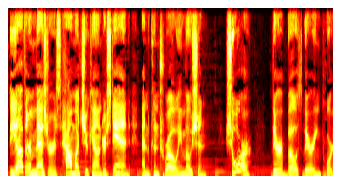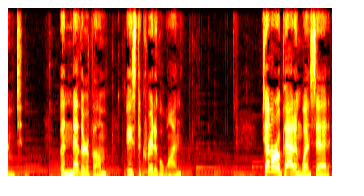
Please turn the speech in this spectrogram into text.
The other measures how much you can understand and control emotion. Sure, they're both very important, but neither of them is the critical one. General Patton once said,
